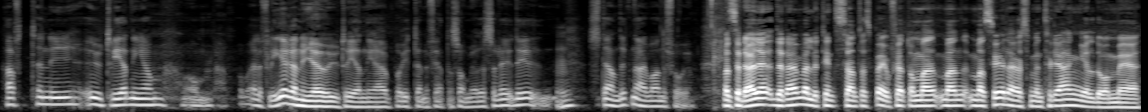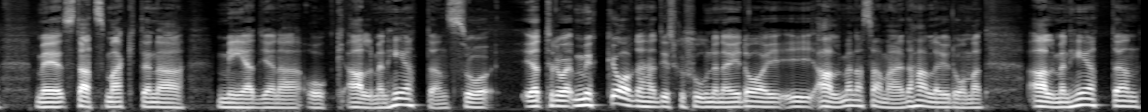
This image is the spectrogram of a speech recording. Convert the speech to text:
haft en ny utredning om, om eller flera nya utredningar på yttrandefrihetens område. Så det, det är mm. ständigt närvarande frågor. Alltså det, där, det där är en väldigt intressant aspekt. För att om man, man, man ser det här som en triangel då med, med statsmakterna, medierna och allmänheten så jag tror att mycket av den här diskussionerna idag i, i allmänna sammanhang, det handlar ju då om att allmänheten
